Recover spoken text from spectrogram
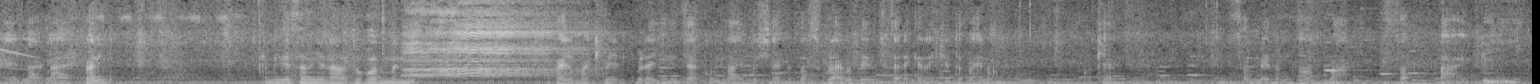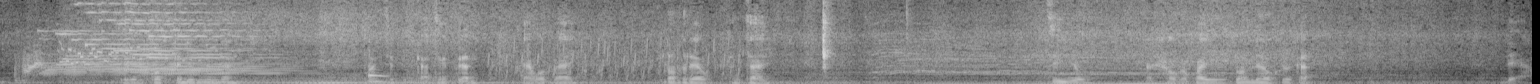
ให้หลากหลายกว่านี้ก็มีแต่สำนีเราทุกคนวันนี้ ไปมาคลิปนี้ก็ได้ยินจากดไลค์กดแชร์กด subscribe มาเป็นกำลังใจกันในคลิปต่อไปเนาะโอเคสำเร็จต้องนอนมาสบายดีอย่าลืมกดกระดิ่งกันนะมันจะเป็นการแจ้งเตือนแอบกดไว้รวดเร็วทันใจจีอยไปเขาก็ไปรวดเร็วคือกันเดี๋ยว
